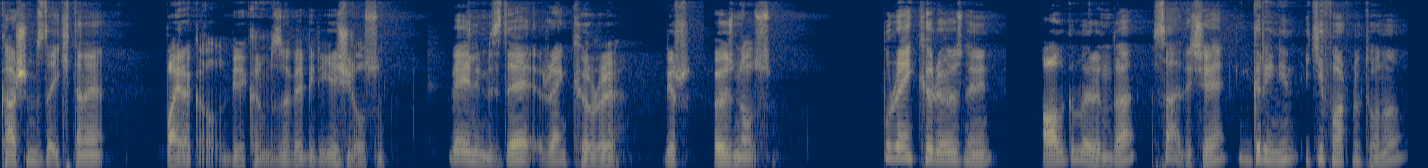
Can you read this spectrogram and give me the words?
karşımızda iki tane bayrak alalım. Biri kırmızı ve biri yeşil olsun. Ve elimizde renk körü bir özne olsun. Bu renk körü öznenin algılarında sadece gri'nin iki farklı tonu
